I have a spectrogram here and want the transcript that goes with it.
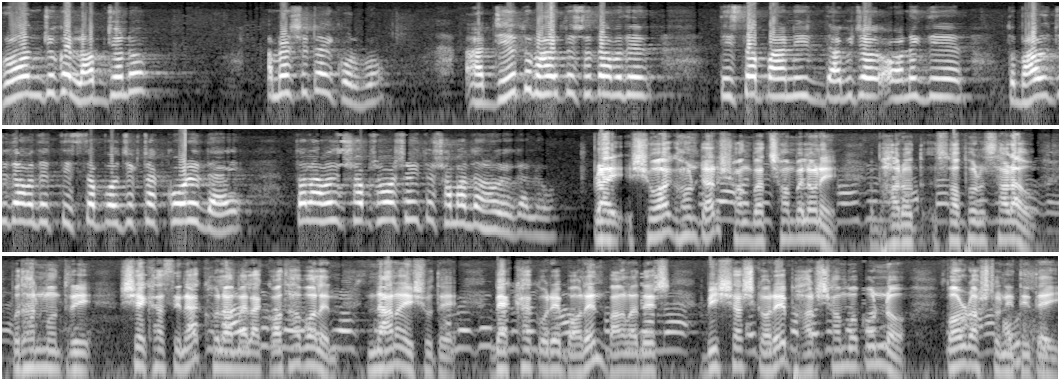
গ্রহণযোগ্য, লাভজনক, আমরা সেটাই করব। আর যেহেতু ভারতের সাথে আমাদের তিস্তা পানির দাবিটা অনেক দিনের তো ভারত যদি আমাদের তিস্তা প্রজেক্টটা করে দেয় তাহলে আমাদের সব সমস্যাই তো সমাধান হয়ে গেল। প্রায় সোয়া ঘণ্টার সংবাদ সম্মেলনে ভারত সফর ছাড়াও প্রধানমন্ত্রী শেখ হাসিনা খোলামেলা কথা বলেন নানা ইস্যুতে ব্যাখ্যা করে বলেন বাংলাদেশ বিশ্বাস করে ভারসাম্যপূর্ণ পররাষ্ট্রনীতিতেই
